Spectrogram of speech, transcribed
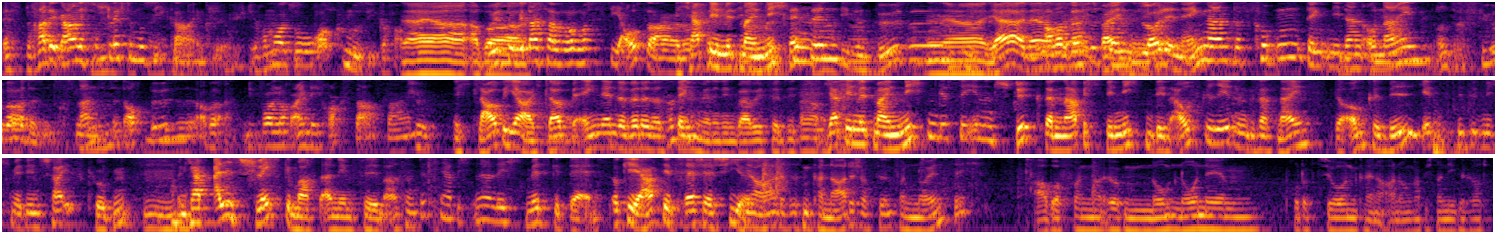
Es hatte gar nicht so schlechte Musik eigentlich. Die haben halt so Rockmusik gehabt. Naja, aber. Wo ich so gedacht habe, oh, was ist die Aussage? Ich Was hab den mit meinen Nichten- Prinzessin, die sind böse. ja, ja, ne, Aber was ist, wenn nicht. Leute in England das gucken? Denken die dann, oh nein, unsere Führer des, unseres Landes sind auch böse, aber die wollen doch eigentlich Rockstars sein? Ich glaube ja. Ich glaube, Engländer würde das denken, wenn er den Barbie-Film sieht. Ich habe den mit meinen Nichten gesehen, ein Stück. Dann habe ich den Nichten den ausgeredet und gesagt, nein, der Onkel will jetzt bitte nicht mehr den Scheiß gucken. Und ich habe alles schlecht gemacht an dem Film. Aber so ein bisschen habe ich innerlich mitgedanced. Okay, ihr habt jetzt recherchiert. Ja, das ist ein kanadischer Film von 90, aber von irgendeiner No- No-Name-Produktion, keine Ahnung, habe ich noch nie gehört.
